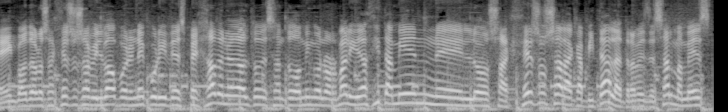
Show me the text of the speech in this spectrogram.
En cuanto a los accesos a Bilbao por Enecuri, despejado en el Alto de Santo Domingo, normalidad y también eh, los accesos a la capital a través de Salmamés.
